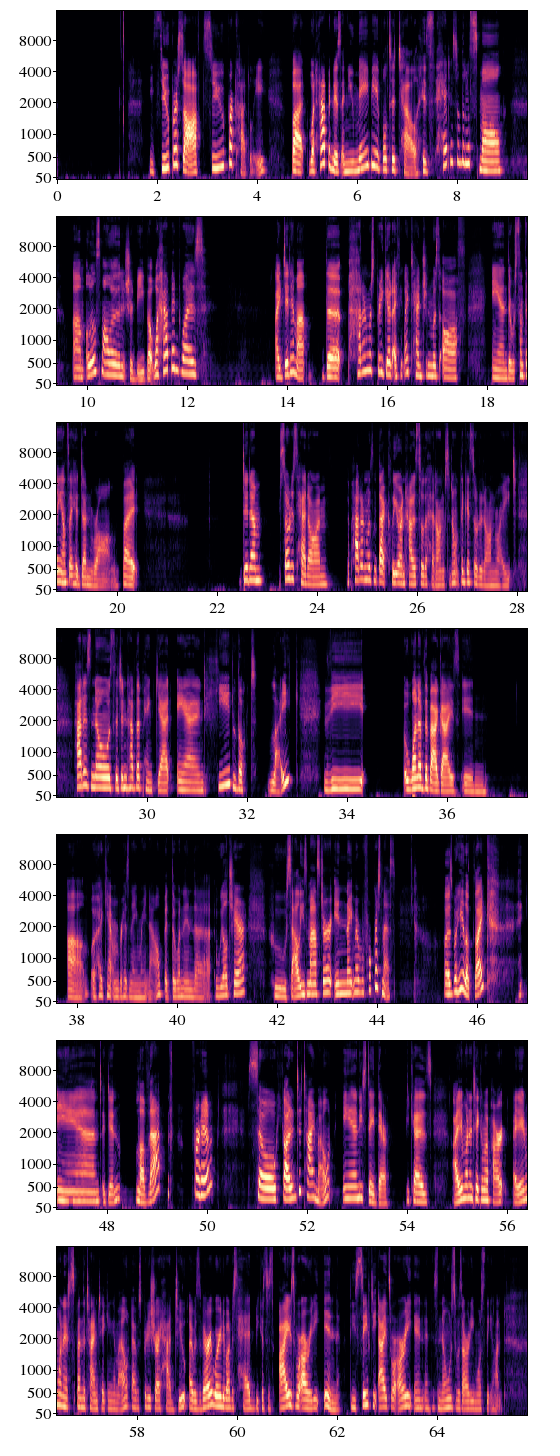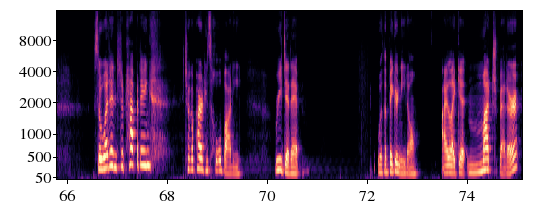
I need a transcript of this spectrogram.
He's super soft, super cuddly. But what happened is, and you may be able to tell, his head is a little small, um, a little smaller than it should be. But what happened was, I did him up. The pattern was pretty good. I think my tension was off, and there was something else I had done wrong. But did him, sewed his head on, the pattern wasn't that clear on how to sew the head on so I don't think I sewed it on right. had his nose that didn't have the pink yet, and he looked like the one of the bad guys in um I can't remember his name right now, but the one in the wheelchair who Sally's master in Nightmare Before Christmas. That's what he looked like. And I didn't love that for him. So he got into timeout and he stayed there because I didn't want to take him apart. I didn't want to spend the time taking him out. I was pretty sure I had to. I was very worried about his head because his eyes were already in. These safety eyes were already in and his nose was already mostly on. So what ended up happening? I took apart his whole body, redid it with a bigger needle. I like it much better.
